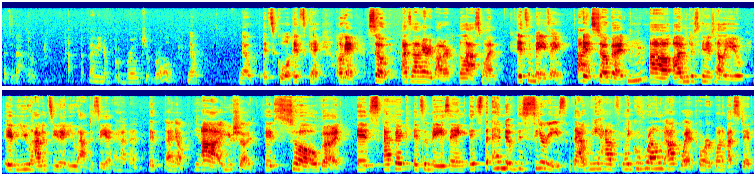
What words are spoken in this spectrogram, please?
that's a bathrobe. I mean, a robe's a robe. No. Nope. It's cool. It's okay. Okay. So I saw Harry Potter, the last one. It's amazing. I- it's so good. Mhm. Uh, I'm just gonna tell you, if you haven't seen it, you have to see it. I haven't. It, I know. Yeah. Uh, you should. It's so good. It's epic. It's amazing. It's the end of this series that we have like grown up with, or one of us did,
